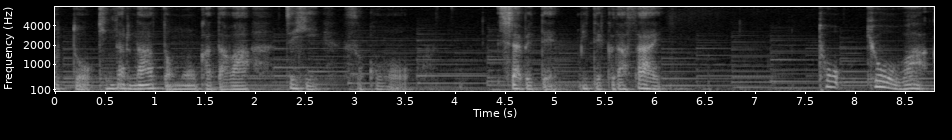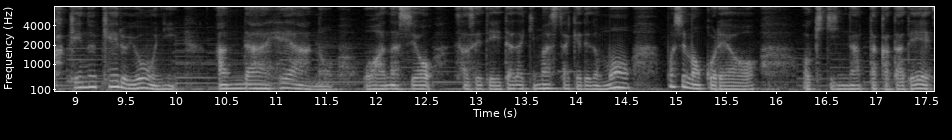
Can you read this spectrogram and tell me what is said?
ょっと気になるなと思う方は是非そこを調べてみてください。と今日は駆け抜けるようにアンダーヘアのお話をさせていただきましたけれどももしもこれをお聞きになった方で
